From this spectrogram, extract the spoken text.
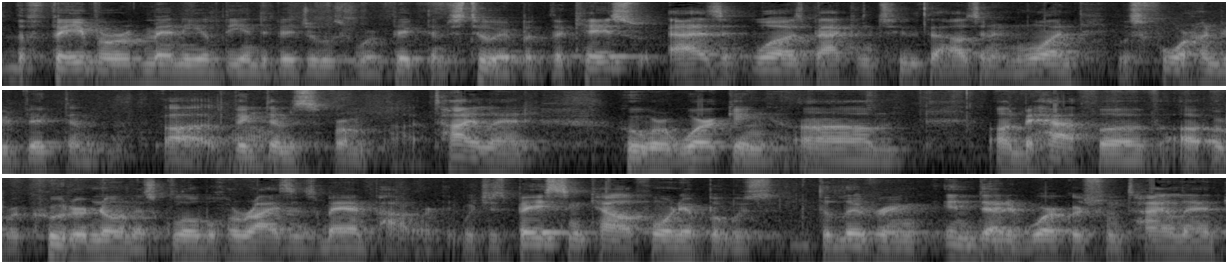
the favor of many of the individuals who were victims to it. But the case, as it was back in 2001, it was 400 victim, uh, victims from uh, Thailand who were working um, on behalf of a, a recruiter known as Global Horizons Manpower, which is based in California but was delivering indebted workers from Thailand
